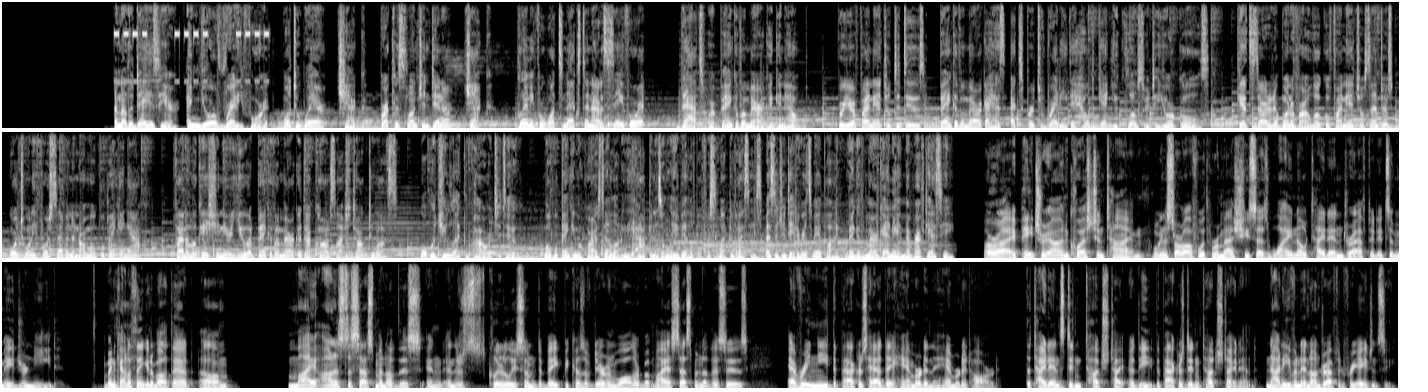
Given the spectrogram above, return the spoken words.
Another day is here, and you're ready for it. What to wear? Check. Breakfast, lunch, and dinner? Check. Planning for what's next and how to save for it? That's where Bank of America can help. For your financial to dos, Bank of America has experts ready to help get you closer to your goals. Get started at one of our local financial centers or 24-7 in our mobile banking app. Find a location near you at bankofamerica.com slash talk to us. What would you like the power to do? Mobile banking requires downloading the app and is only available for select devices. Message and data rates may apply. Bank of America and a member FDIC. All right, Patreon question time. We're going to start off with Ramesh. He says, Why no tight end drafted? It's a major need. I've been kind of thinking about that. Um, my honest assessment of this, and, and there's clearly some debate because of Darren Waller, but my assessment of this is every need the Packers had, they hammered and they hammered it hard. The tight ends didn't touch tight, uh, the, the Packers didn't touch tight end, not even in undrafted free agency.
